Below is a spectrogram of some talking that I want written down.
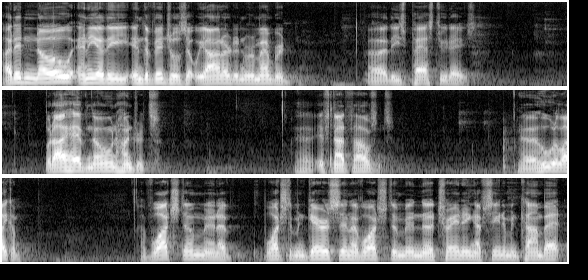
I didn't know any of the individuals that we honored and remembered uh, these past two days, but I have known hundreds, uh, if not thousands, uh, who were like them. I've watched them, and I've watched them in garrison. I've watched them in training. I've seen them in combat.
